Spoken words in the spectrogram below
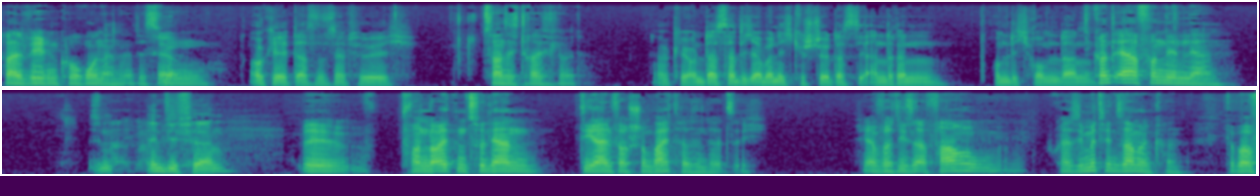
Weil während Corona, ne? Deswegen Okay, das ist natürlich. 20, 30 Leute. Okay, und das hat dich aber nicht gestört, dass die anderen um dich rum dann. Ich konnte eher von denen lernen. In, inwiefern? Äh, von Leuten zu lernen, die einfach schon weiter sind als ich. Ich einfach diese Erfahrung quasi mit ihnen sammeln kann. Ich habe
